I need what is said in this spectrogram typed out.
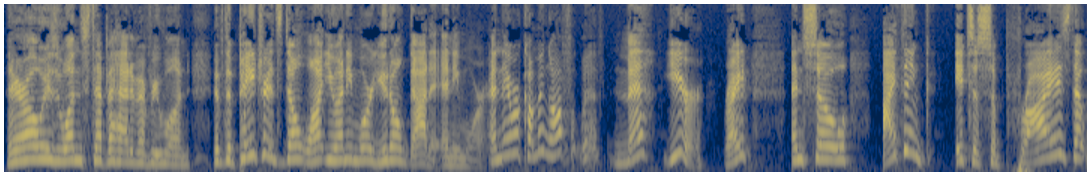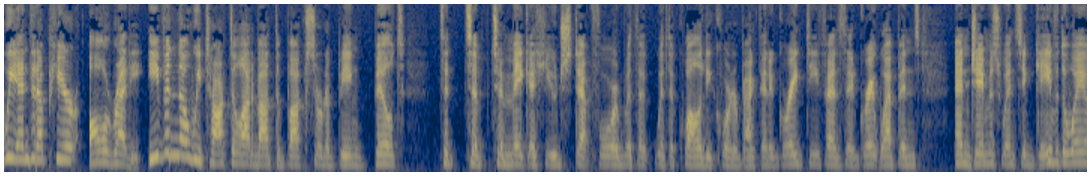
they're always one step ahead of everyone. If the Patriots don't want you anymore, you don't got it anymore. And they were coming off a meh year, right? And so I think it's a surprise that we ended up here already, even though we talked a lot about the Bucks sort of being built to, to, to make a huge step forward with a with a quality quarterback. They had a great defense, they had great weapons, and Jameis Winston gave the way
